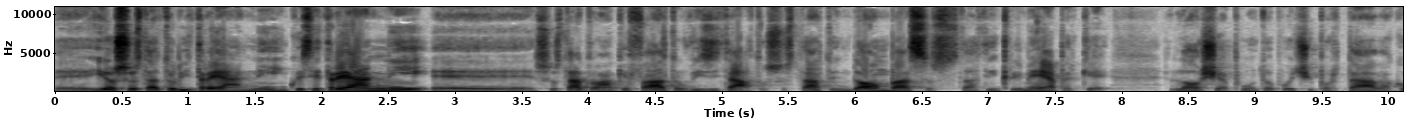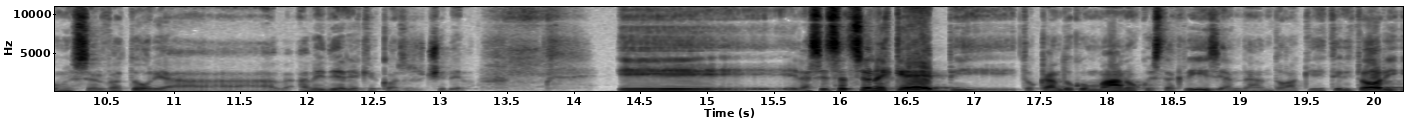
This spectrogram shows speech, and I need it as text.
eh, io sono stato lì tre anni, in questi tre anni eh, sono stato anche, fra l'altro, visitato, sono stato in Donbass, sono stato in Crimea perché l'OSCE appunto poi ci portava come osservatori a, a vedere che cosa succedeva. E, la sensazione che ebbi toccando con mano questa crisi, andando anche nei territori,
